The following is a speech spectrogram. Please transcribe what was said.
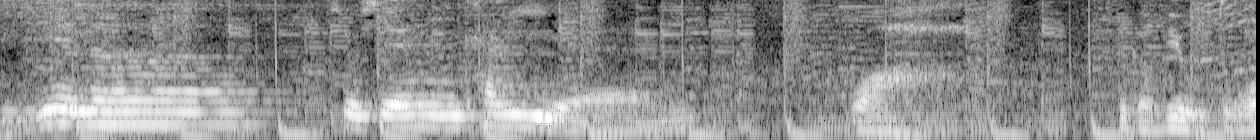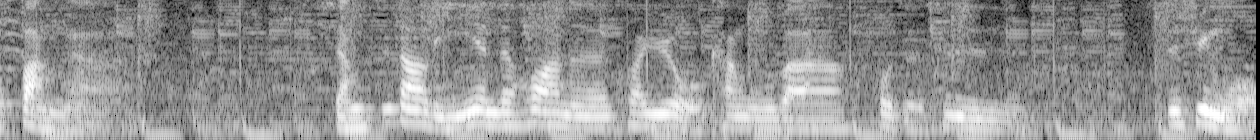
里面呢，就先看一眼，哇，这个 view 多棒啊！想知道里面的话呢，快约我看屋吧，或者是私信我，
